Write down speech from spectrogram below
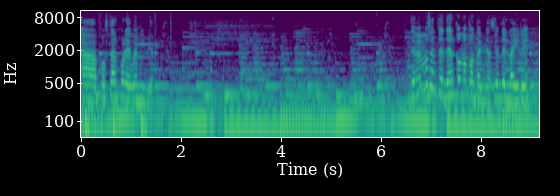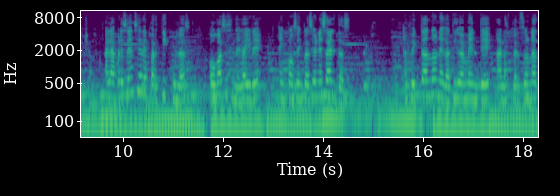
a apostar por el buen vivir. Debemos entender como contaminación del aire a la presencia de partículas o gases en el aire en concentraciones altas, afectando negativamente a las personas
